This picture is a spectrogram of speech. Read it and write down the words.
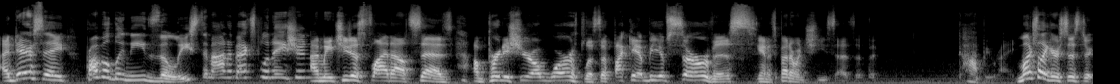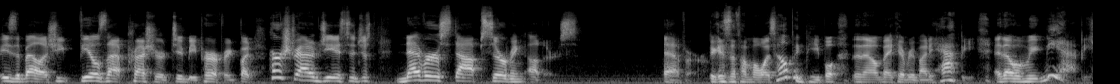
I dare say probably needs the least amount of explanation. I mean, she just flat out says, I'm pretty sure I'm worthless if I can't be of service. Again, it's better when she says it, but copyright. Much like her sister Isabela, she feels that pressure to be perfect, but her strategy is to just never stop serving others. Ever. Because if I'm always helping people, then that will make everybody happy, and that will make me happy.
